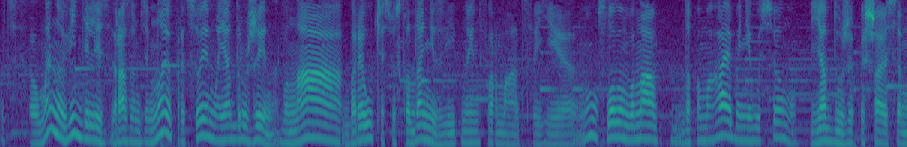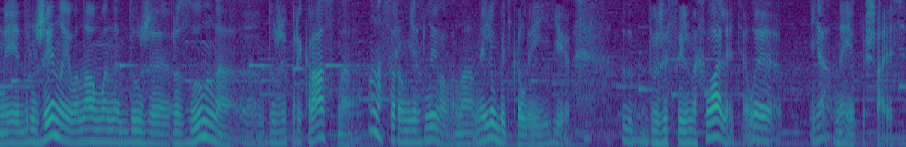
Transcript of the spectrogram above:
році. У мене у відділі разом зі мною працює моя дружина. Вона бере участь у складанні звітної інформації. Ну, словом, вона допомагає мені в усьому. Я дуже пишаюся моєю дружиною. Вона у мене дуже розумна, е, дуже прекрасна. Вона сором'язлива, вона не любить, коли її дуже сильно хвалять, але я нею пишаюся.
